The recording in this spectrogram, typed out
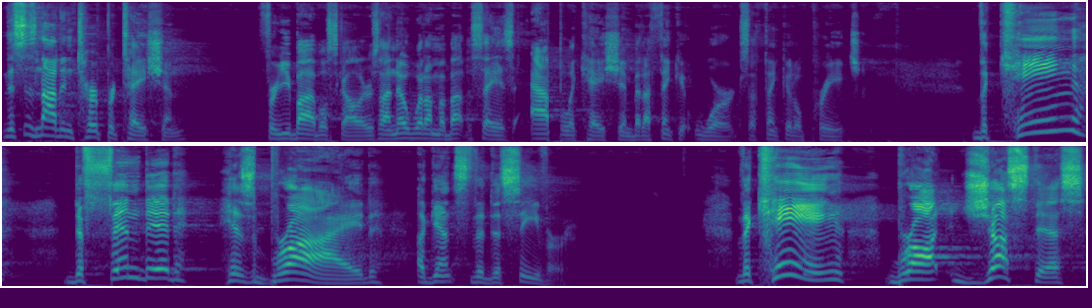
this is not interpretation for you Bible scholars. I know what I'm about to say is application, but I think it works. I think it'll preach. The king defended his bride against the deceiver. The king brought justice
